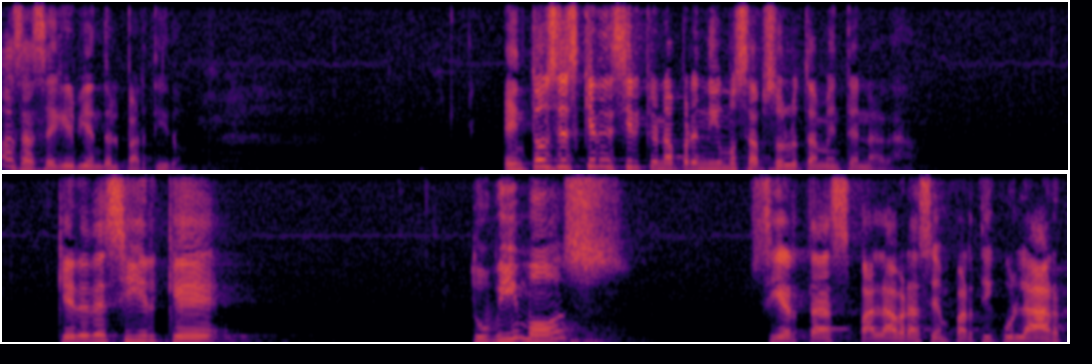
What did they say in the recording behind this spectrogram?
vamos a seguir viendo el partido. Entonces quiere decir que no aprendimos absolutamente nada. Quiere decir que tuvimos ciertas palabras en particular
